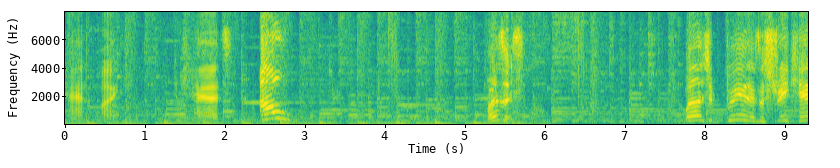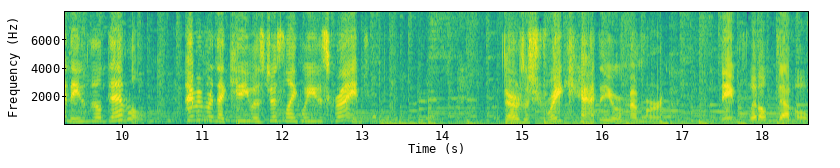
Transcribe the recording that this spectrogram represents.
Cat-like. Cat... Oh! What is this? Well, in Shibuya, there's a stray cat named Little Devil. I remember that kitty was just like what you described. There's a stray cat that you remember, named Little Devil.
